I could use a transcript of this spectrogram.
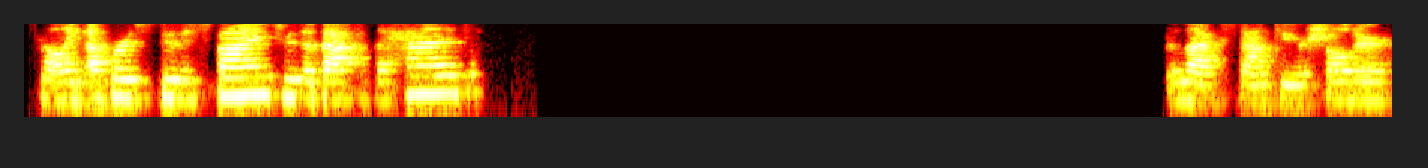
Spelling upwards through the spine, through the back of the head. Relax down through your shoulder.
